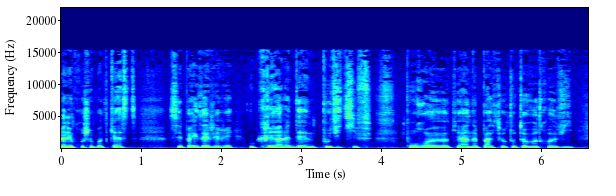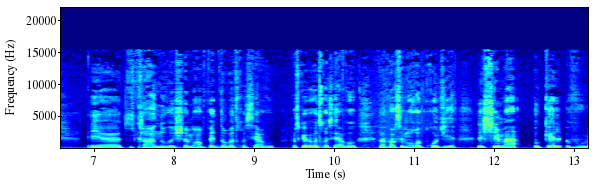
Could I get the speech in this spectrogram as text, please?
l'un des prochains podcasts. C'est pas exagéré. Vous créez un ADN positif pour euh, qui a un impact sur toute votre vie et euh, qui crée un nouveau chemin en fait dans votre cerveau. Parce que votre cerveau va forcément reproduire les schémas auxquels vous,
